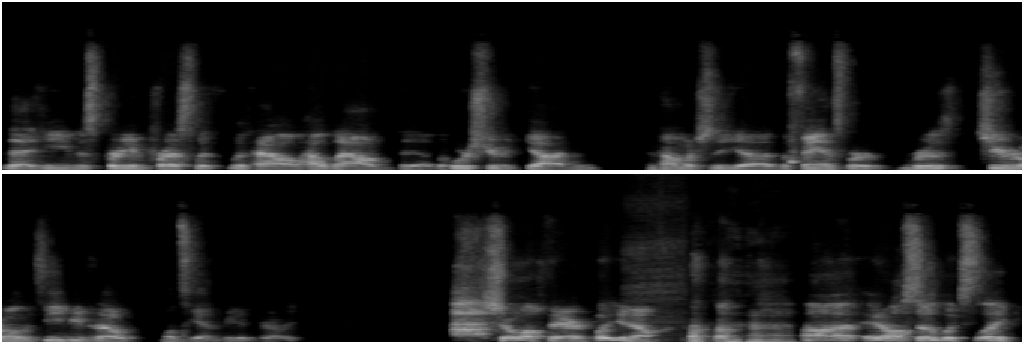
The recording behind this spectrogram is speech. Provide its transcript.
that he was pretty impressed with with how how loud the, the horseshoe had gotten and how much the uh, the fans were really cheering on the team, even though once again we didn't really show up there. But you know, uh, it also looks like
